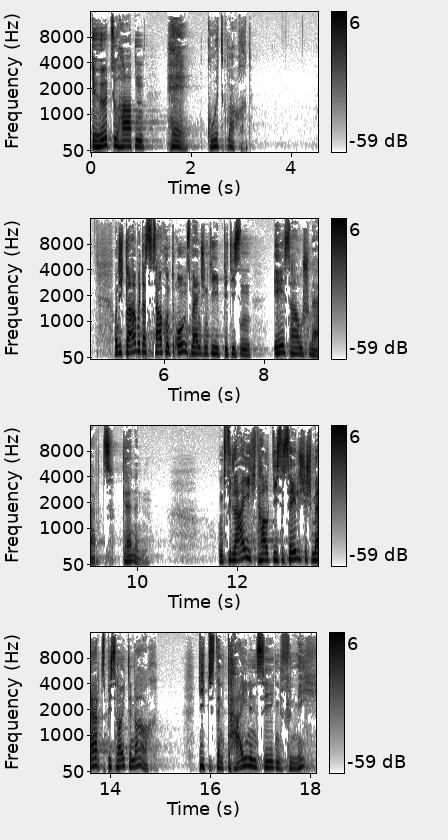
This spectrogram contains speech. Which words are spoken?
gehört zu haben, hey, gut gemacht. Und ich glaube, dass es auch unter uns Menschen gibt, die diesen Esau-Schmerz kennen. Und vielleicht halt dieser seelische Schmerz bis heute nach. Gibt es denn keinen Segen für mich?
